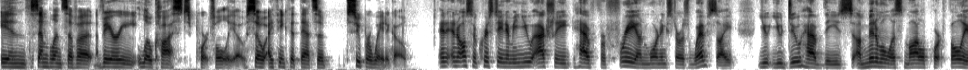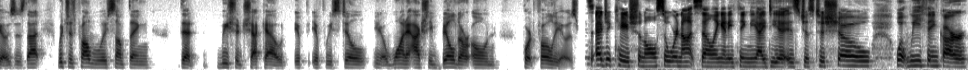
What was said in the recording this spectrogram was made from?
in semblance of a very low cost portfolio. So I think that that's a super way to go. And, and also, Christine, I mean, you actually have for free on Morningstar's website you, you do have these uh, minimalist model portfolios. Is that which is probably something that we should check out if, if we still you know want to actually build our own portfolios. It's educational, so we're not selling anything. The idea is just to show what we think are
